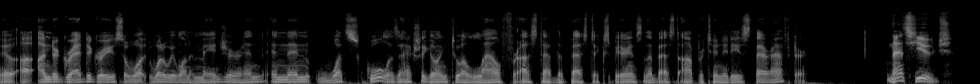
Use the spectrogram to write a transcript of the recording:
you know, uh, undergrad degree? So, what what do we want to major in? And then, what school is actually going to allow for us to have the best experience and the best opportunities thereafter? And that's huge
